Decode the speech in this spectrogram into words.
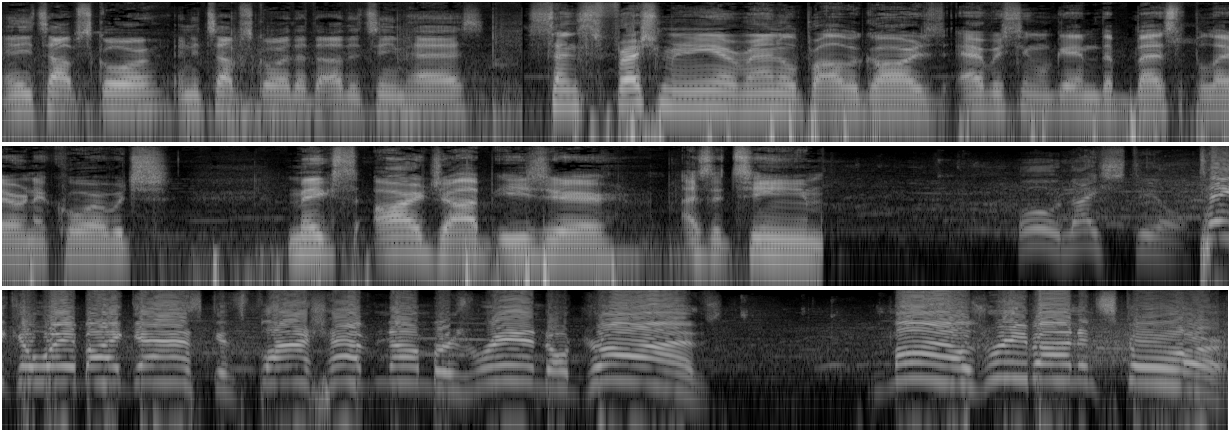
any top scorer, any top scorer that the other team has. Since freshman year, Randall probably guards every single game the best player in the court, which makes our job easier as a team. Oh, nice steal. Take away by Gaskins. Flash have numbers. Randall drives. Miles rebound and score.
